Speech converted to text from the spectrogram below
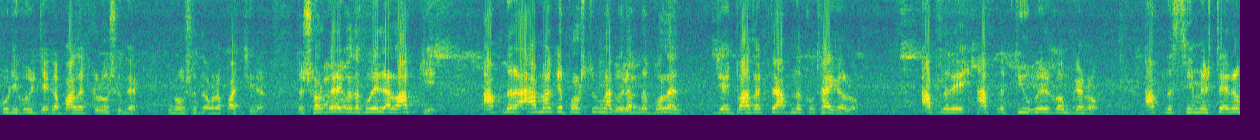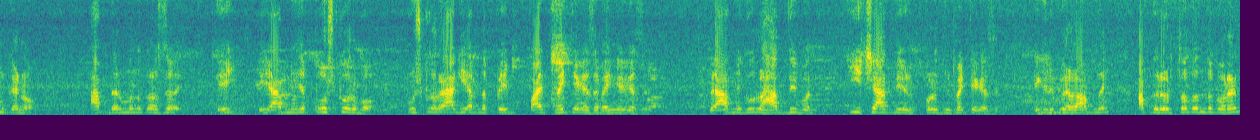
কোটি কোটি টাকা বাজেট করে ওষুধের কোনো ওষুধ আমরা পাচ্ছি না। তো সরকারি কথা কইলে লাভ কি? আপনারা আমাকে প্রশ্ন না করে আপনি বলেন যে এই বাজারটা আপনার কোথায় গেল? আপনার এই আপনার টিউব এরকম কেন? আপনার সিমেন্টটা এরকম কেন? আপনার মনে করছে এই এই আপনি যে পোস্ট করব পোস্ট করার আগে আপনার পে- পাইপ ফাইটে গেছে ভেঙে গেছে। তো আপনি গরু হাত দিবেন কী সে হাত দিবেন? পলিথিন ফাইটে গেছে। এগুলো লাভ নেই। আপনারা ওর তদন্ত করেন।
